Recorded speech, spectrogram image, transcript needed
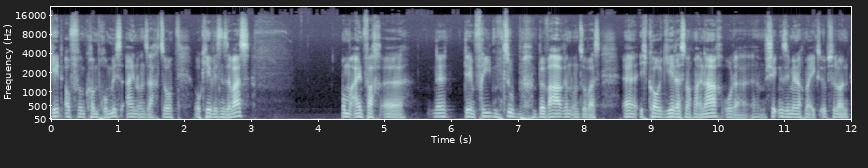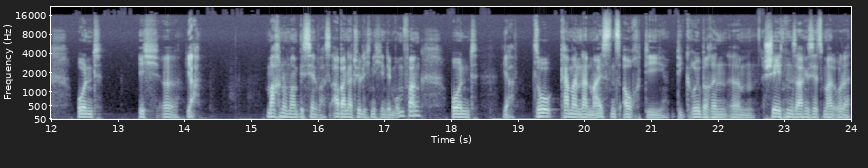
geht auf einen Kompromiss ein und sagt so, okay, wissen Sie was, um einfach äh, ne, den Frieden zu bewahren und sowas, äh, ich korrigiere das nochmal nach oder äh, schicken Sie mir nochmal XY und ich, äh, ja, mache nochmal ein bisschen was, aber natürlich nicht in dem Umfang und ja, so kann man dann meistens auch die, die gröberen ähm, Schäden, sage ich jetzt mal, oder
